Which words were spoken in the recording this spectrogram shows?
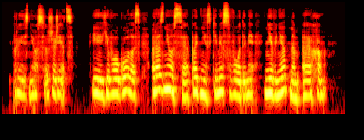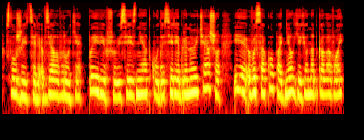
— произнес жрец, и его голос разнесся под низкими сводами, невнятным эхом. Служитель взял в руки появившуюся из ниоткуда серебряную чашу и высоко поднял ее над головой.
